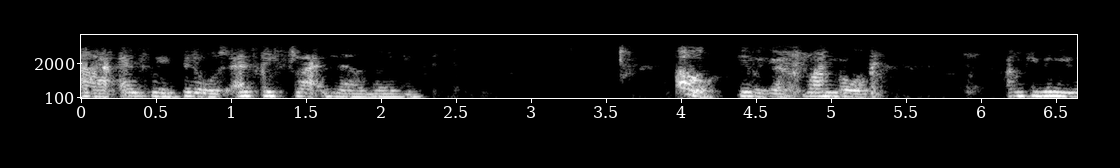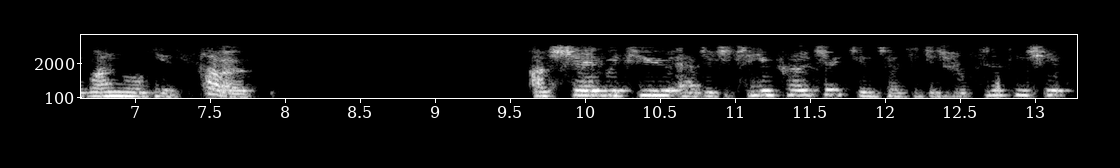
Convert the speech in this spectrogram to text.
uh, as we build, as we flatten our learning. Oh, here we go, one more. I'm giving you one more here. So, I've shared with you our Digiteen project in terms of digital citizenship,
